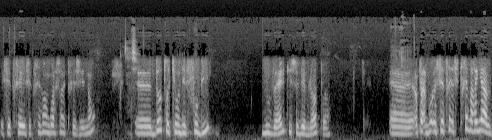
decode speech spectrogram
Et c'est très, très angoissant et très gênant. Euh, D'autres qui ont des phobies nouvelles qui se développent. Euh, enfin, c'est très, très variable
